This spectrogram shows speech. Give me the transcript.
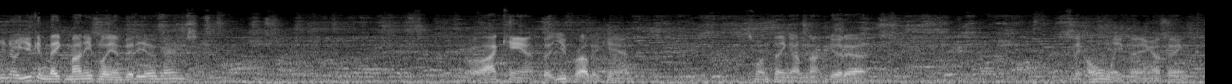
You know, you can make money playing video games. Well, I can't, but you probably can. It's one thing I'm not good at. It's the only thing, I think.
